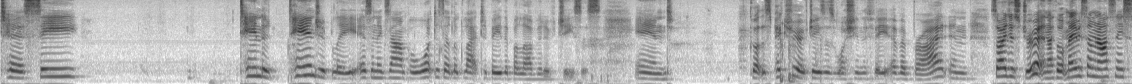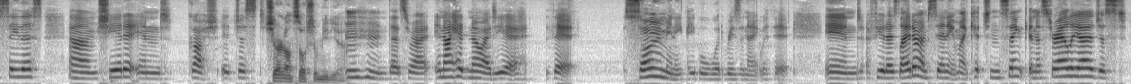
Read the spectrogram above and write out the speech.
to see tang- tangibly as an example, what does it look like to be the beloved of Jesus, and got this picture of Jesus washing the feet of a bride, and so I just drew it, and I thought maybe someone else needs to see this, um, shared it, and gosh, it just Share it on social media. hmm that's right. And I had no idea that so many people would resonate with it. And a few days later, I'm standing at my kitchen sink in Australia, just,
